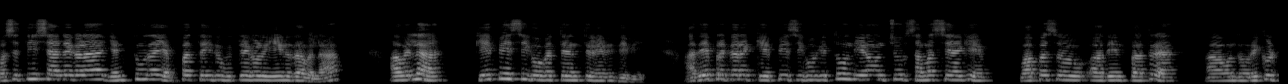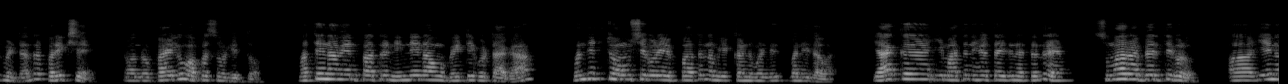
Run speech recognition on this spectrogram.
ವಸತಿ ಶಾಲೆಗಳ ಎಂಟುನೂರ ಎಪ್ಪತ್ತೈದು ಹುದ್ದೆಗಳು ಏನಿದಾವಲ್ಲ, ಅವೆಲ್ಲ ಕೆಪಿಎಸ್ಸಿಗೆ ಹೋಗುತ್ತೆ ಅಂತ ಹೇಳಿದೀವಿ ಅದೇ ಪ್ರಕಾರ ಕೆಪಿಎಸ್ಸಿಗೆ ಹೋಗಿತ್ತು, ಒಂದ್ ಏನೋ ಒಂಚೂರು ಸಮಸ್ಯೆ ಆಗಿ ವಾಪಸ್ ಅದೇನಪ್ಪ ಅಂದ್ರೆ ಒಂದು ರಿಕ್ರೂಟ್ಮೆಂಟ್ ಅಂದ್ರೆ ಪರೀಕ್ಷೆ, ಒಂದು ಫೈಲು ವಾಪಸ್ ಹೋಗಿತ್ತು. ಮತ್ತೆ ನಾವೇನಪ್ಪ ಅಂದ್ರೆ ನಿನ್ನೆ ನಾವು ಭೇಟಿ ಕೊಟ್ಟಾಗ ಒಂದಿಷ್ಟು ಅಂಶಗಳು ಏನಪ್ಪ ಅಂತ ನಮಗೆ ಕಂಡು ಬಂದಿ ಯಾಕ ಈ ಮಾತನ್ನ ಹೇಳ್ತಾ ಇದ್ದೀನಿ ಅಂತಂದ್ರೆ ಸುಮಾರು ಅಭ್ಯರ್ಥಿಗಳು ಏನು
